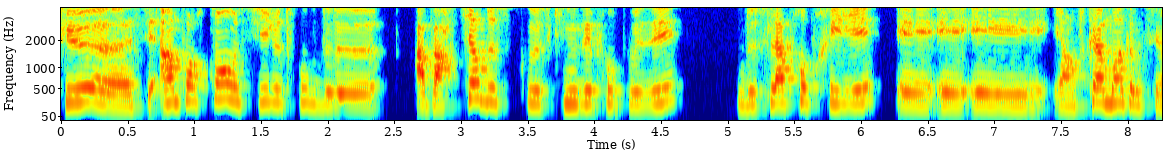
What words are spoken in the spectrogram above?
que euh, c'est important aussi, je trouve, de à partir de ce que ce qui nous est proposé, de se l'approprier et, et, et, en tout cas moi comme c'est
